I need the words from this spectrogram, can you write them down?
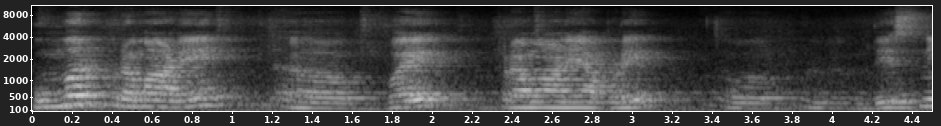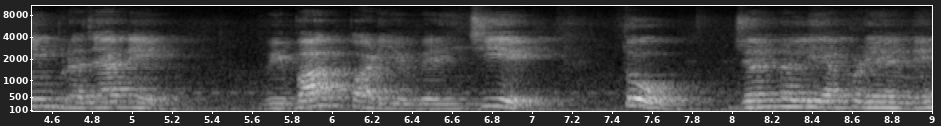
ઉંમર પ્રમાણે વય પ્રમાણે આપણે દેશની પ્રજાને વિભાગ પાડીએ, વહેંચીએ, તો જનરલી આપણે એને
